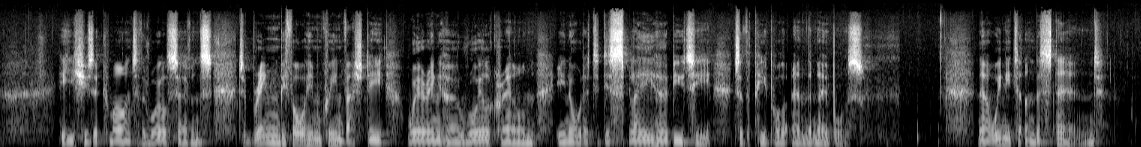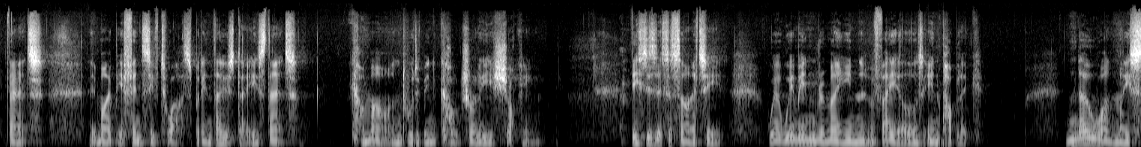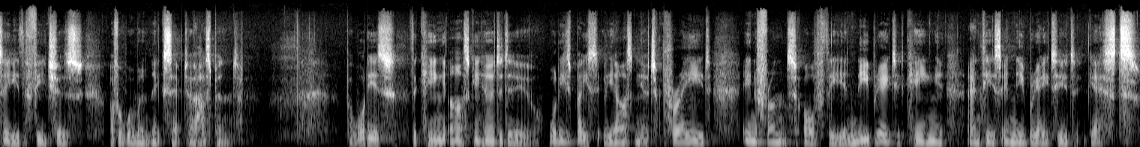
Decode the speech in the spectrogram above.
he issues a command to the royal servants to bring before him Queen Vashti wearing her royal crown in order to display her beauty to the people and the nobles. Now, we need to understand that it might be offensive to us, but in those days, that command would have been culturally shocking. This is a society where women remain veiled in public. No one may see the features of a woman except her husband. But what is the king asking her to do? What he's basically asking her to parade in front of the inebriated king and his inebriated guests.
